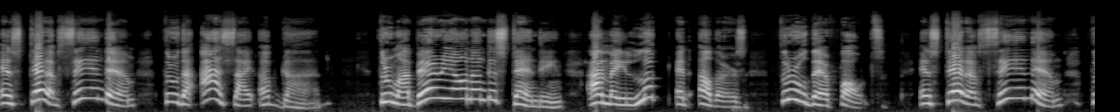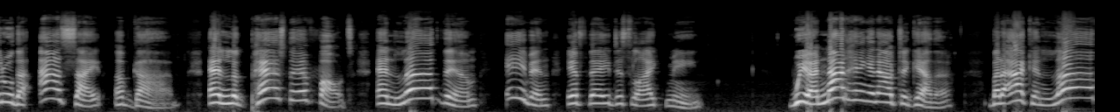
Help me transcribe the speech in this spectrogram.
instead of seeing them through the eyesight of God. Through my very own understanding, I may look at others through their faults instead of seeing them through the eyesight of God and look past their faults and love them even if they dislike me. We are not hanging out together, but I can love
